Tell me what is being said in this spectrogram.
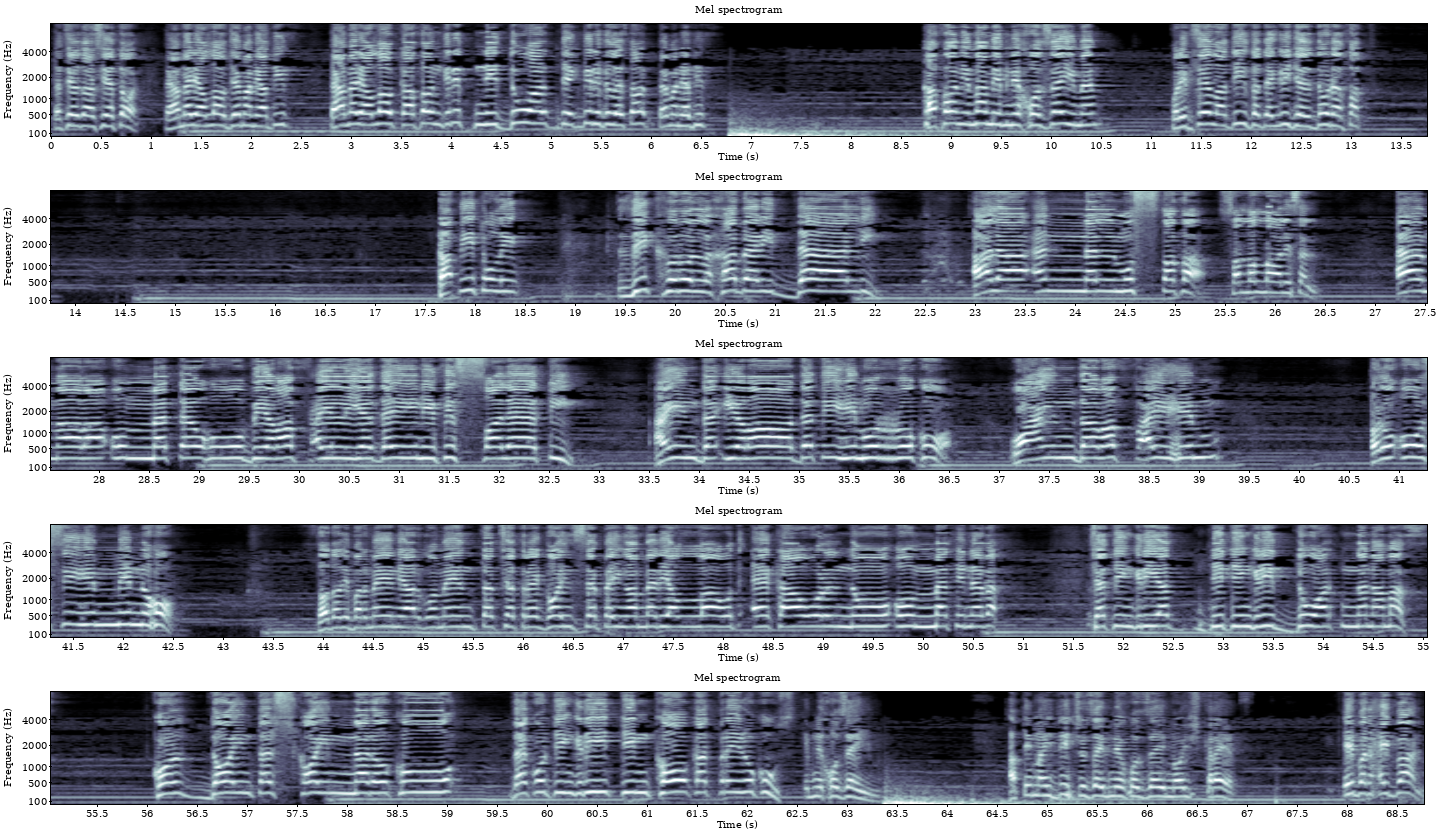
Të cilët është jeton Pejgamberi Allahut gjema një hadith Pejgamberi Allahut ka thonë ngritni duart në tekbirin fillestar Pejgamberi hadith Ka thonë imam ibn Khuzejme Kur i përcjell hadithet e ngritjes së durve Thotë Kapitulli ذكر الخبر الدال على أن المصطفى صلى الله عليه وسلم أمر أمته برفع اليدين في الصلاة عند إرادتهم الركوع وعند رفعهم رؤوسهم منه Do t'i përmendi argumentet që tregojnë se pejgamberi Allahut e ka urdhnu umetin e vet, që t'i ngrejnë, t'i t'i ngrit duart në namaz, kur dojnë të shkojnë në ruku, dhe kur t'i ngritin kokat prej rukusë, ibni Khuzejm. A ti ma i dijshëm se ibni Khuzejm o i shkretë. Ibn Hibban,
